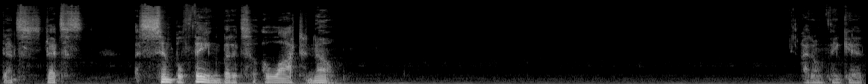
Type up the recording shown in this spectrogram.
That's that's a simple thing, but it's a lot to know. I don't think it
